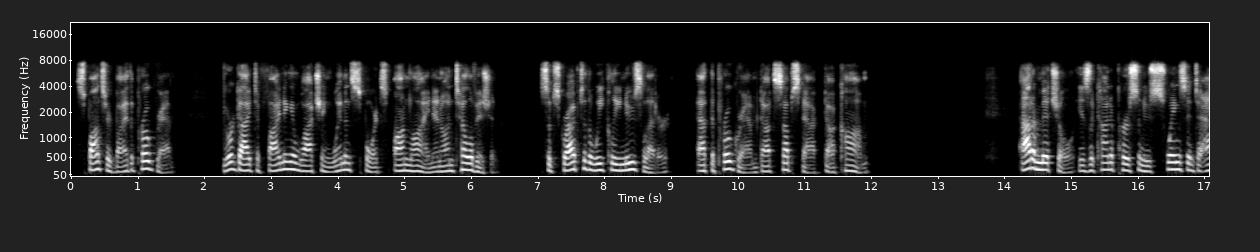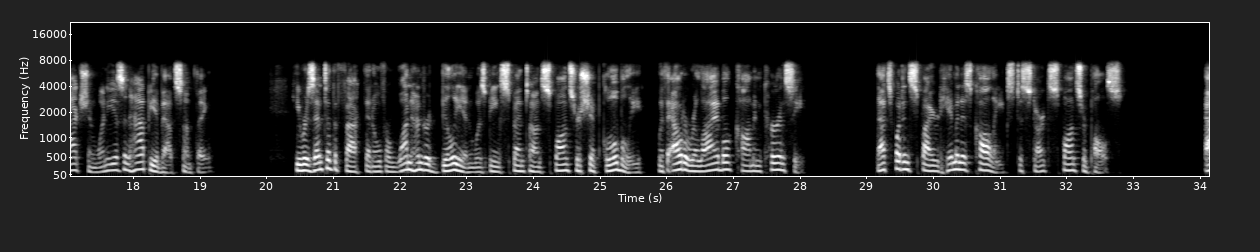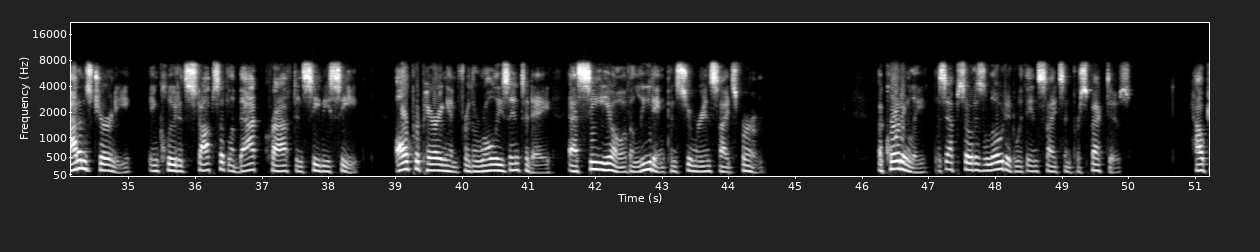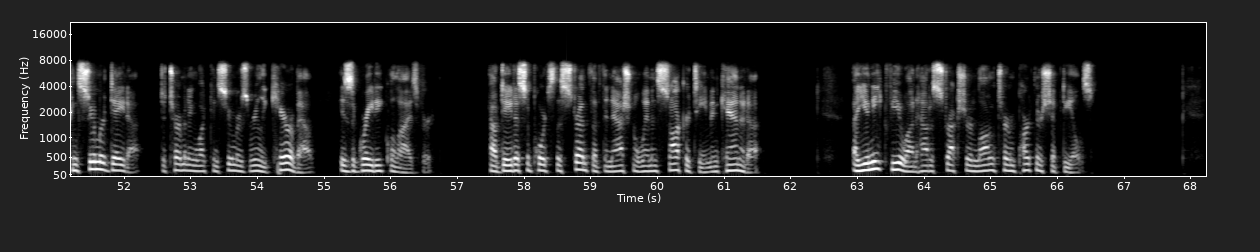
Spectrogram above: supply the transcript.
sponsored by the Programme, your guide to finding and watching women's sports online and on television. Subscribe to the weekly newsletter at theprogramme.substack.com. Adam Mitchell is the kind of person who swings into action when he isn't happy about something. He resented the fact that over 100 billion was being spent on sponsorship globally without a reliable common currency. That's what inspired him and his colleagues to start SponsorPulse. Adam's journey included stops at Labatt, Kraft, and CBC, all preparing him for the role he's in today as CEO of a leading consumer insights firm. Accordingly, this episode is loaded with insights and perspectives. How consumer data, determining what consumers really care about, is a great equalizer. How data supports the strength of the national women's soccer team in Canada, a unique view on how to structure long term partnership deals,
